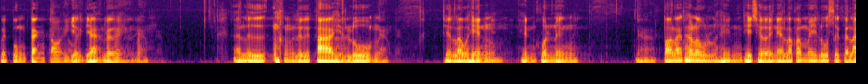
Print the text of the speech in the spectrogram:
ไปปรุงแต่งต่อเยอะแยะเลยนะหรือหรือตาเห็นรูปนะเช่นเราเห็นเห็นคนหนึ่งนะตอนแรกถ้าเราเห็นเฉยๆเนี่ยเราก็ไม่รู้สึกอะไร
